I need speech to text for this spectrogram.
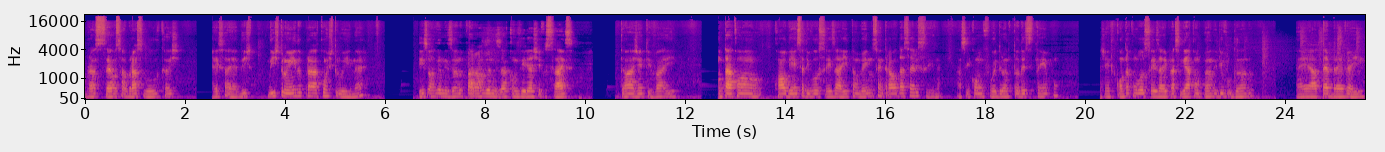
Abraço Celso, abraço Lucas. É isso aí, destruindo para construir, né? Desorganizando para organizar, como diria Chico Sainz. Então a gente vai contar com, com a audiência de vocês aí também no central da Série C, né? Assim como foi durante todo esse tempo. A gente conta com vocês aí para seguir acompanhando e divulgando. É, até breve aí,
